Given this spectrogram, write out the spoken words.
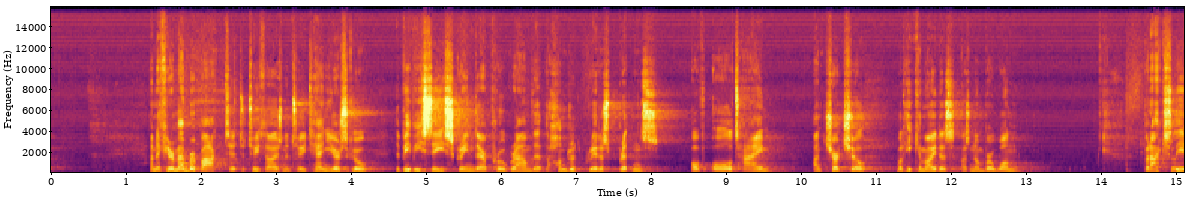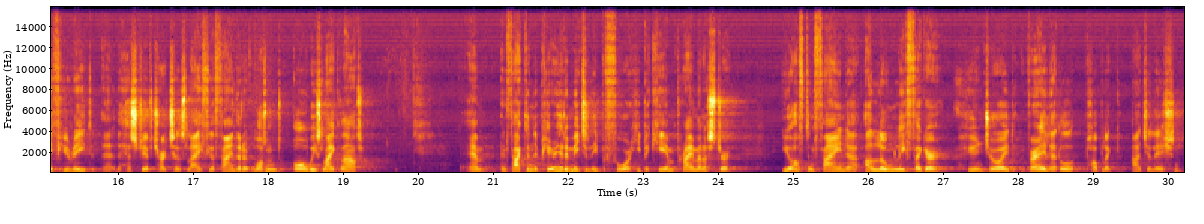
And if you remember back to, to 2002, 10 years ago, the BBC screened their programme, the, the 100 Greatest Britons of All Time, and Churchill, well, he came out as, as number one. But actually, if you read uh, the history of Churchill's life, you'll find that it wasn't always like that. Um, in fact, in the period immediately before he became Prime Minister, you often find a, a lonely figure who enjoyed very little public adulation.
